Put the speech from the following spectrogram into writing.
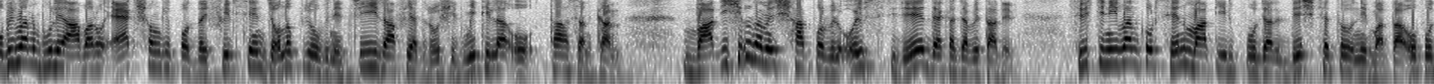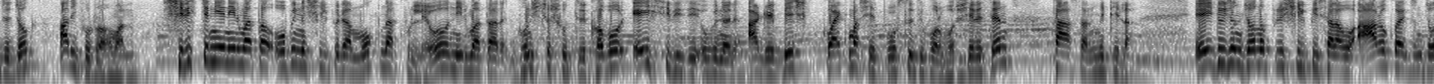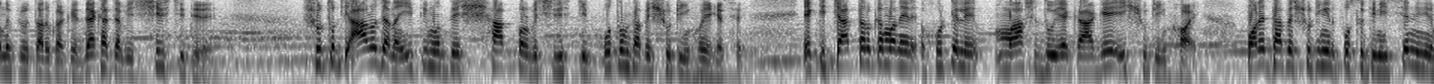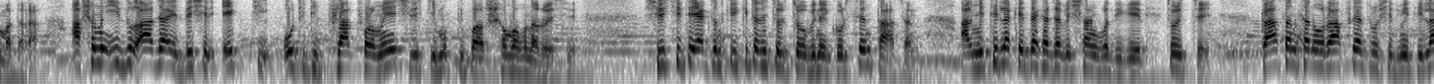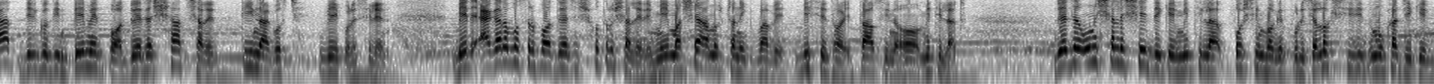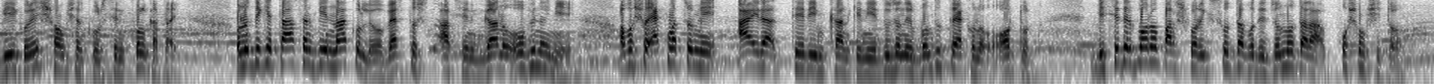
অভিমান ভুলে আবারও একসঙ্গে পদ্মায় ফিরছেন জনপ্রিয় অভিনেত্রী রাফিয়াত রশিদ, মিথিলা ও তাহসান খান। বাজি শিরোনামের সাত পর্বের ওয়েব সিরিজে দেখা যাবে তাদের। সৃষ্টি নির্মাণ করছেন মাটির পূজার দেশখ্যাত নির্মাতা ও প্রযোজক আরিফুর রহমান। সিরিজটি নিয়ে নির্মাতা অভিনয় শিল্পীরা মুখ না খুললেও নির্মাতার ঘনিষ্ঠ সূত্রের খবর, এই সিরিজে অভিনয়ের আগে বেশ কয়েক মাসের প্রস্তুতি পর্ব সেরেছেন তাহসান, মিথিলা। এই দুইজন জনপ্রিয় শিল্পী ছাড়াও আরও কয়েকজন জনপ্রিয় তারকাকে দেখা যাবে সৃষ্টিতে। সূত্রটি আরও জানায়, ইতিমধ্যে সাত পর্বের সৃষ্টির প্রথম ধাপের শুটিং হয়ে গেছে। একটি চার তারকা মানের হোটেলে মাস দুই এক আগে এই শুটিং হয়। পরের ধাপের শুটিংয়ের প্রস্তুতি নিচ্ছেন নির্মাতারা। আসন্ন ঈদ উল আজহায় দেশের একটি ওটিটি প্ল্যাটফর্মে সৃষ্টি মুক্তি পাওয়ার সম্ভাবনা রয়েছে। সৃষ্টিতে একজন ক্রিকেটারের চরিত্রে অভিনয় করছেন তাহসান। আর মিথিলাকে দেখা যাবে সাংবাদিকের চরিত্রে। তাহসান খান ও রাফিয়াত রশিদ মিথিলা দীর্ঘদিন প্রেমের পর দু হাজার সাত সালের তিন আগস্ট বিয়ে করেছিলেন। বিয়ের এগারো বছর পর দুই সালের মে মাসে আনুষ্ঠানিকভাবে বিচ্ছেদ হয় তাহসিন ও মিথিলার। দু হাজার উনিশ সালের শেষ দিকে মিথিলা পশ্চিমবঙ্গের পরিচালক সিজিত মুখার্জিকে বিয়ে করে সংসার করছেন কলকাতায়। অন্যদিকে তাহসান বিয়ে না করলেও ব্যস্ত আছেন গান ও অভিনয় নিয়ে। অবশ্য একমাত্র মেয়ে আয়রা তেরিম খানকে নিয়ে দুজনের বন্ধুত্ব এখনও অটুট। বিচ্ছেদের পরও পারস্পরিক শ্রদ্ধাবোধের জন্য তারা প্রশংসিত।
